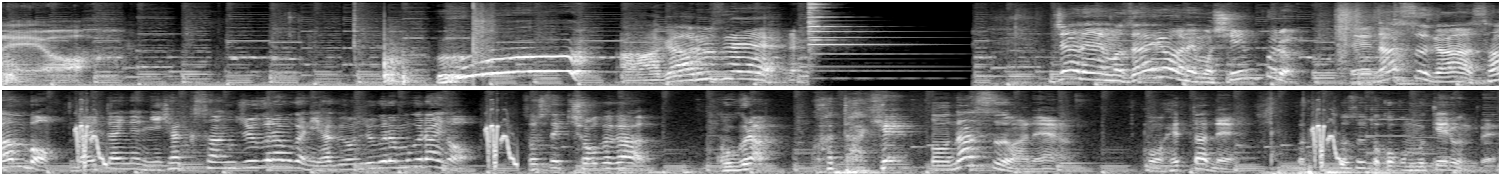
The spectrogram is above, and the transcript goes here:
れようー上がるぜじゃあね、もう材料はね、もうシンプル。えー、ナスが3本。だいたいね、230g か 240g ぐらいの。そして生姜が 5g。これだけ。ナスはね、こうヘタで、そうするとここ剥けるんで、はい、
